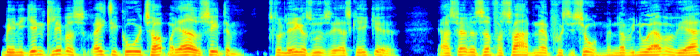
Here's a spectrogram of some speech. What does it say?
men igen Clippers rigtig gode i toppen, og jeg havde jo set dem slå Lakers ud, så jeg skal ikke jeg har svært ved at forsvare den her position, men når vi nu er, hvor vi er,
